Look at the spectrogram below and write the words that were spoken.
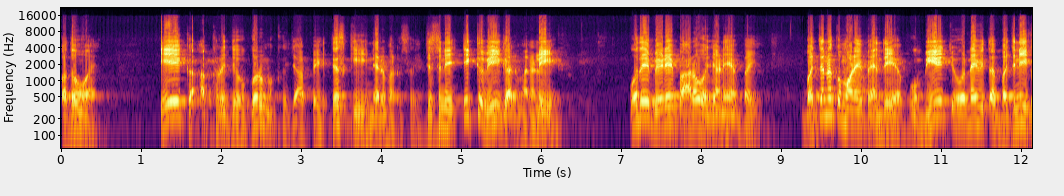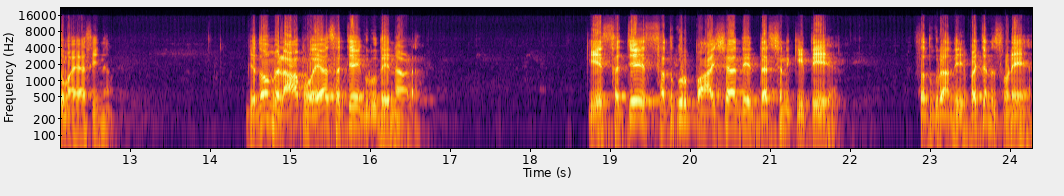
ਕਦੋਂ ਹੈ ਏਕ ਅੱਖਰ ਜੋ ਗੁਰਮੁਖ ਜਾਪੇ, ਤਿਸ ਕੀ ਨਿਰਮਲ ਸੋਈ। ਜਿਸ ਨੇ ਇੱਕ ਵੀ ਗੱਲ ਮੰਨ ਲਈ, ਉਹਦੇ ਬੇੜੇ ਪਾਰ ਹੋ ਜਾਣੇ ਆ ਭਾਈ। ਬਚਨ ਕਮਾਉਣੇ ਪੈਂਦੇ ਆ। ਭੂਮੀ ਚੋਰ ਨੇ ਵੀ ਤਾਂ ਬਚਨ ਹੀ ਕਮਾਇਆ ਸੀ ਨਾ। ਜਦੋਂ ਮਿਲਾਪ ਹੋਇਆ ਸੱਚੇ ਗੁਰੂ ਦੇ ਨਾਲ, ਕਿ ਸੱਚੇ ਸਤਿਗੁਰ ਪਾਤਸ਼ਾਹ ਦੇ ਦਰਸ਼ਨ ਕੀਤੇ ਆ, ਸਤਿਗੁਰਾਂ ਦੇ ਵਚਨ ਸੁਣੇ ਆ,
